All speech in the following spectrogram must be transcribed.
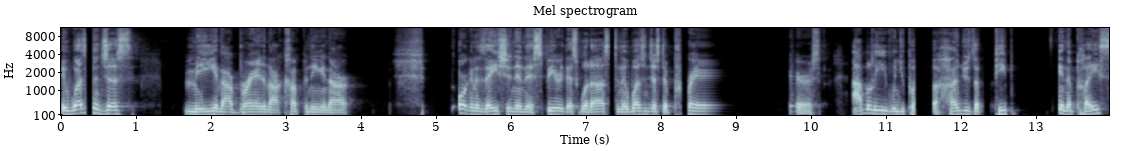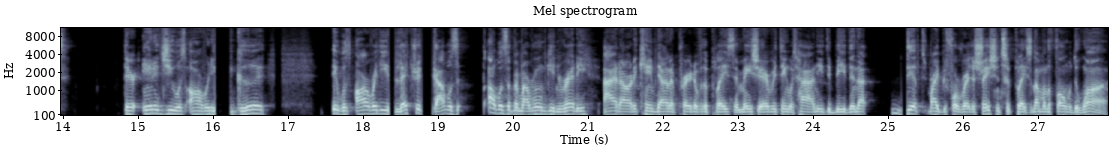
it wasn't just me and our brand and our company and our organization and the spirit that's with us and it wasn't just the prayers. I believe when you put hundreds of people in a place their energy was already good. It was already electric. I was I was up in my room getting ready. I had already came down and prayed over the place and made sure everything was how I need to be. Then I dipped right before registration took place, and I'm on the phone with Dewan.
